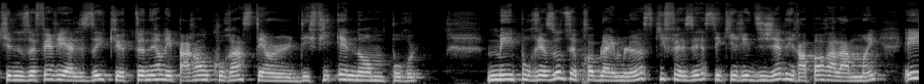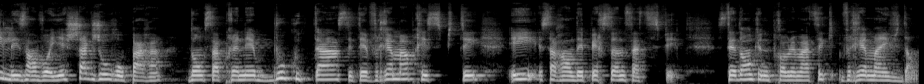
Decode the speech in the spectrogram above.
qui nous a fait réaliser que tenir les parents au courant, c'était un défi énorme pour eux. Mais pour résoudre ce problème-là, ce qu'il faisait, c'est qu'il rédigeait des rapports à la main et il les envoyait chaque jour aux parents. Donc, ça prenait beaucoup de temps, c'était vraiment précipité et ça rendait personne satisfait. C'était donc une problématique vraiment évidente.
